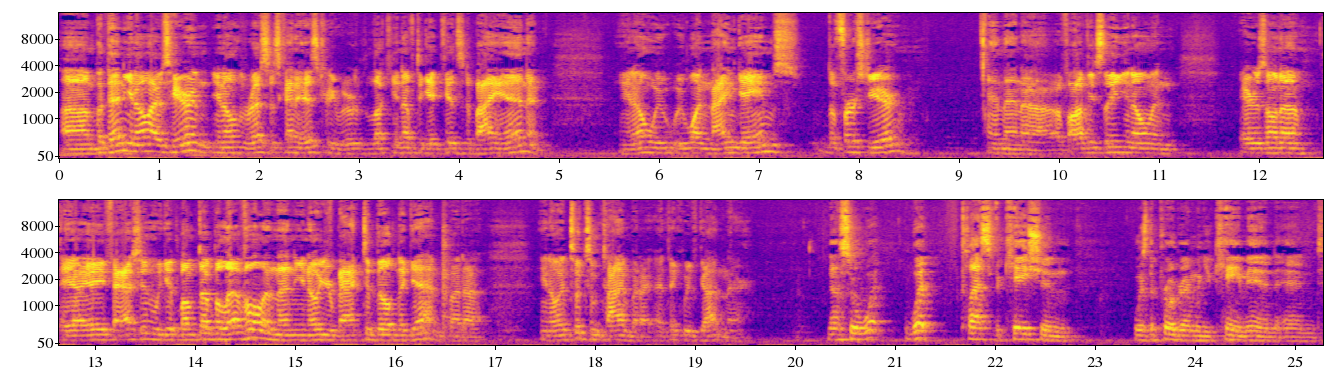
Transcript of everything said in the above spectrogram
Um, but then, you know, I was here, and you know, the rest is kind of history. We were lucky enough to get kids to buy in, and you know, we, we won nine games the first year, and then uh, obviously, you know, in Arizona AIA fashion, we get bumped up a level, and then you know you're back to building again. But uh, you know, it took some time, but I, I think we've gotten there. Now, so what what classification was the program when you came in, and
